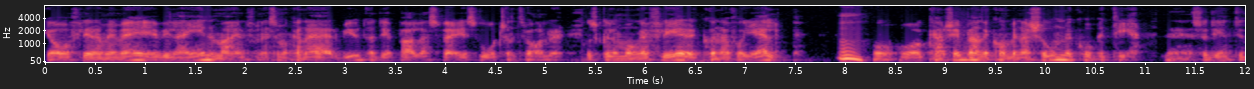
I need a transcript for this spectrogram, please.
jag och flera med mig vill ha in mindfulness, så man kan erbjuda det på alla Sveriges vårdcentraler. Då skulle många fler kunna få hjälp. Mm. Och, och, kanske ibland i kombination med KBT. Eh, så det är inte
